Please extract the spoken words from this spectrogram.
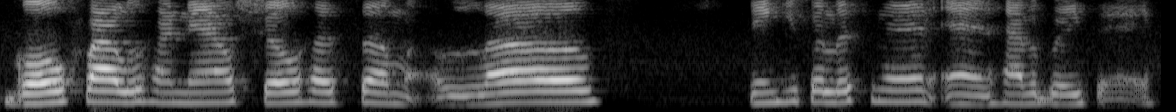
Go follow her now. Show her some love. Thank you for listening and have a great day.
